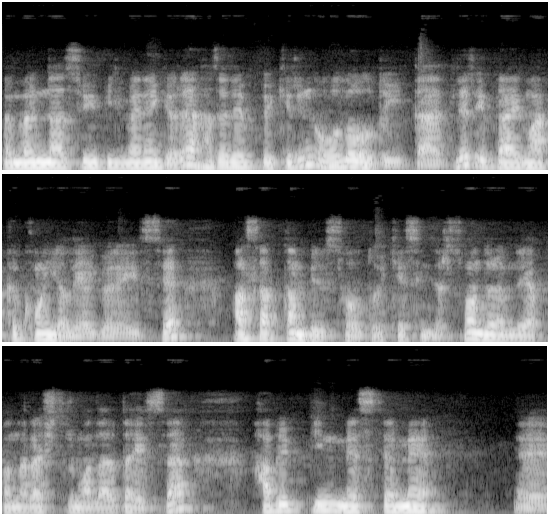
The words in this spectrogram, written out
Ömer Nasuhi Bilmen'e göre Hazreti Ebubekir'in oğlu olduğu iddia edilir. İbrahim Hakkı Konyalı'ya göre ise asaptan birisi olduğu kesindir. Son dönemde yapılan araştırmalarda ise Habib bin Mesleme e,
